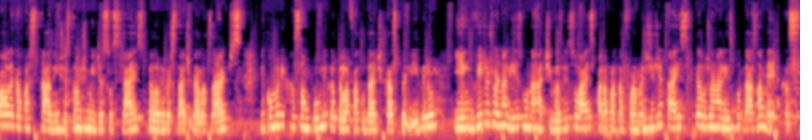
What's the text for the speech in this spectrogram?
Paulo é capacitado em gestão de mídias sociais pela Universidade de Belas Artes, em comunicação pública pela Faculdade Casper Libero e em videojornalismo narrativas visuais para plataformas digitais pelo Jornalismo das Américas.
